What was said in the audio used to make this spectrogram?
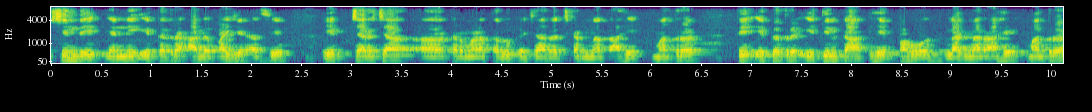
शिंदे यांनी एकत्र आलं पाहिजे असे एक चर्चा करमाळा तालुक्याच्या राजकारणात आहे. मात्र ते एकत्र येतील का हे पाहावं लागणार आहे. मात्र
